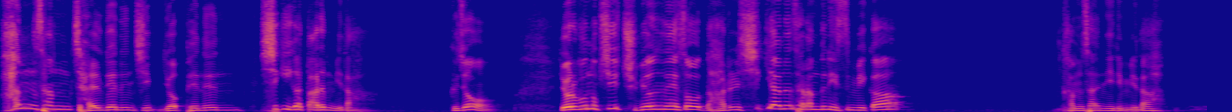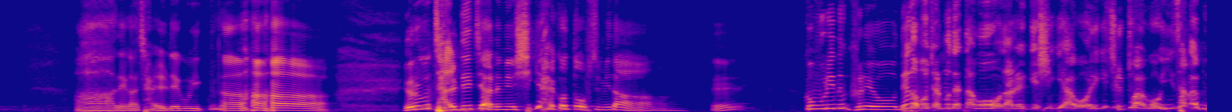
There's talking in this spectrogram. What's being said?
항상 잘 되는 집 옆에는 시기가 따릅니다. 그죠? 여러분 혹시 주변에서 나를 시기하는 사람들이 있습니까? 감사한 일입니다. 아, 내가 잘 되고 있구나. 여러분 잘 되지 않으면 시기할 것도 없습니다. 예? 그럼 우리는 그래요. 내가 뭐 잘못했다고 나를 이렇게 시기하고 이렇게 질투하고 이 사람이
